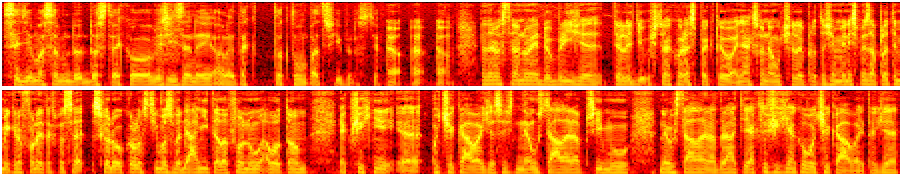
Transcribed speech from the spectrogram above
sedím a jsem do, dost jako vyřízený, ale tak to k tomu patří prostě. Jo, jo, jo. Na druhou stranu je dobrý, že ty lidi už to jako respektují a nějak se naučili, protože my, když jsme zapli ty mikrofony, tak jsme se shodou okolností o zvedání telefonu a o tom, jak všichni eh, očekávají, že jsi neustále na příjmu, neustále na drátě, jak to všichni jako očekávají. Takže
